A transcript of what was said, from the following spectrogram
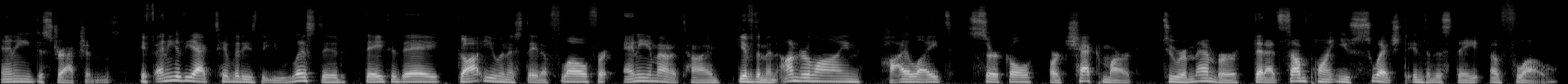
any distractions. If any of the activities that you listed day to day got you in a state of flow for any amount of time, give them an underline, highlight, circle, or check mark to remember that at some point you switched into the state of flow.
